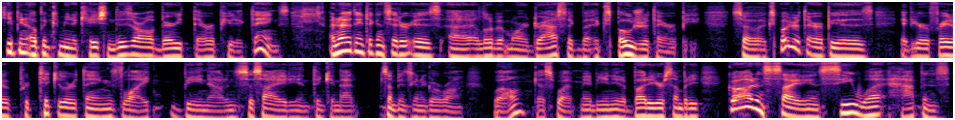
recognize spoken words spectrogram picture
keeping open communication. These are all very therapeutic things. Another thing to consider is uh, a little bit more drastic, but exposure therapy. So, exposure therapy is if you're afraid of particular things like being out in society and thinking that something's going to go wrong. Well, guess what? Maybe you need a buddy or somebody. Go out in society and see what happens.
